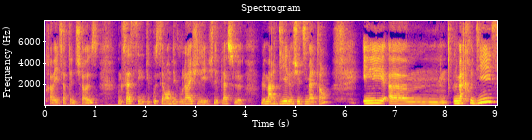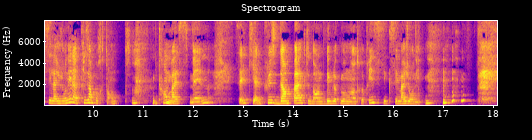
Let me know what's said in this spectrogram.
travailler certaines choses. Donc ça, c'est du coup ces rendez-vous-là, je les, je les place le, mardi et le jeudi matin. Et euh, le mercredi, c'est la journée la plus importante dans ma semaine. Celle qui a le plus d'impact dans le développement de mon entreprise, c'est que c'est ma journée.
